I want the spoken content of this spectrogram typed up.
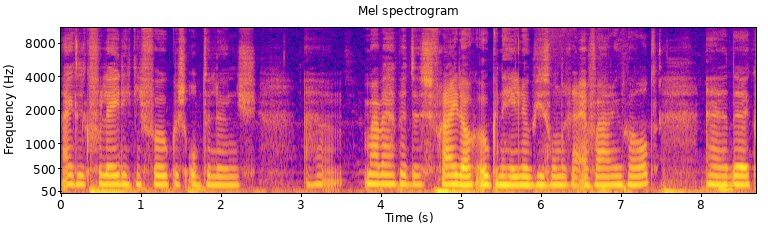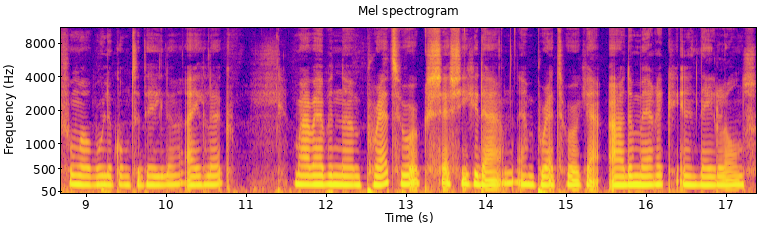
Eigenlijk volledig die focus op de lunch. Ehm, maar we hebben dus vrijdag ook een hele bijzondere ervaring gehad. Uh, de, ik voel me wel moeilijk om te delen eigenlijk. Maar we hebben een breathwork sessie gedaan. En breathwork, ja, ademwerk in het Nederlands.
